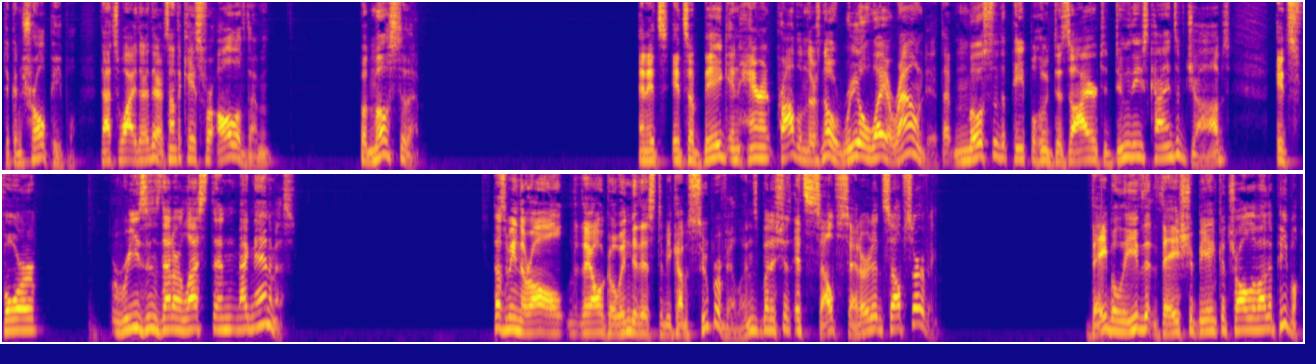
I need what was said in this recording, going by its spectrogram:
to control people. That's why they're there. It's not the case for all of them, but most of them. And it's, it's a big inherent problem. There's no real way around it. That most of the people who desire to do these kinds of jobs, it's for reasons that are less than magnanimous. Doesn't mean they're all they all go into this to become supervillains, but it's just it's self-centered and self-serving. They believe that they should be in control of other people.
